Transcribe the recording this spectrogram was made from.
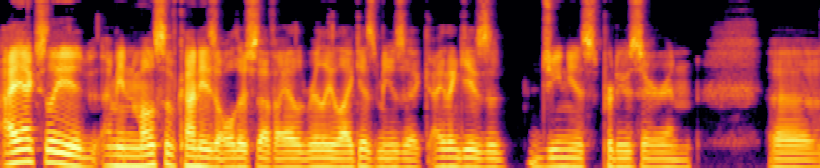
I actually I mean most of Kanye's older stuff I really like his music. I think he's a genius producer and uh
